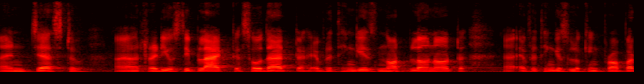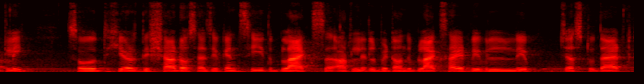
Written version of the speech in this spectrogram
and just uh, reduce the black so that everything is not blown out uh, everything is looking properly. So here the shadows. As you can see the blacks are a little bit on the black side. We will leave just to that.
